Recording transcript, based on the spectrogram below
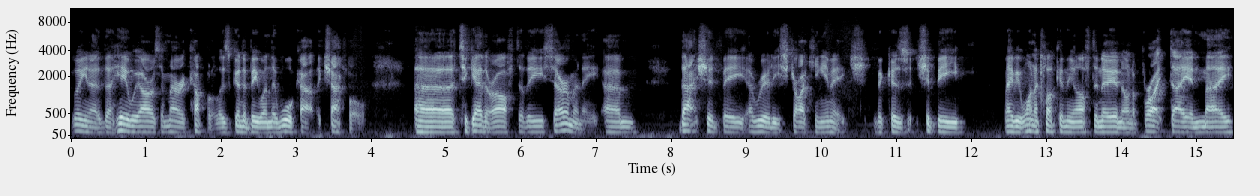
well, you know, the here we are as a married couple is going to be when they walk out of the chapel uh, together after the ceremony. Um, that should be a really striking image because it should be maybe one o'clock in the afternoon on a bright day in May.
